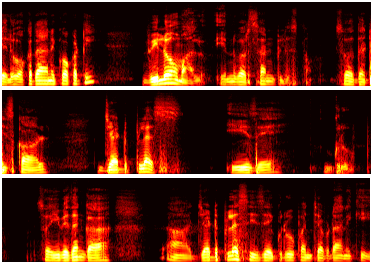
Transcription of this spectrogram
ఏలు ఒకదానికొకటి విలోమాలు ఇన్వర్స్ అని పిలుస్తాం. So that is called Z plus is a group so ఈ విధంగా Z plus is a group అని చెప్పడానికి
